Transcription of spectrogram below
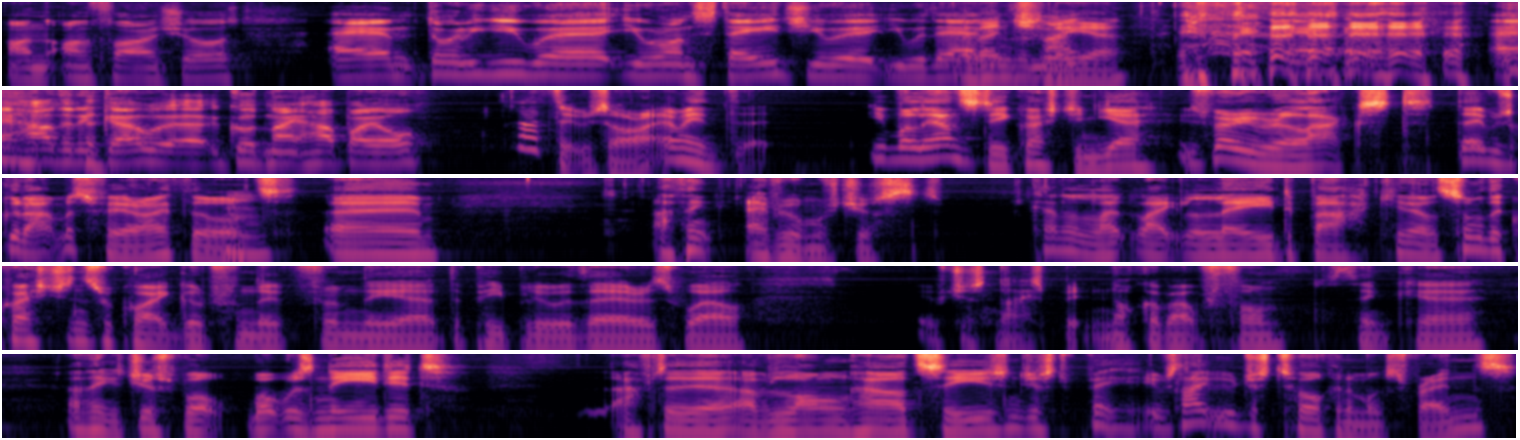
on on Foreign Shores. Um, Doyle, you were you were on stage. You were you were there. the Eventually, night. yeah. Uh, how did it go? A good night had by all. I think it was all right. I mean, th- well, the answer to your question, yeah, it was very relaxed. There was good atmosphere, I thought. Um, I think everyone was just kind of like, like laid back. You know, some of the questions were quite good from the from the uh, the people who were there as well. It was just nice bit knockabout fun. I think uh, I think it's just what what was needed after a long hard season. Just it was like we were just talking amongst friends.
